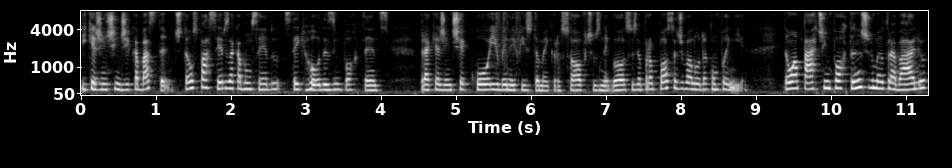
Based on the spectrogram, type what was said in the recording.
e que a gente indica bastante. Então, os parceiros acabam sendo stakeholders importantes para que a gente ecoe o benefício da Microsoft, os negócios a proposta de valor da companhia. Então, a parte importante do meu trabalho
